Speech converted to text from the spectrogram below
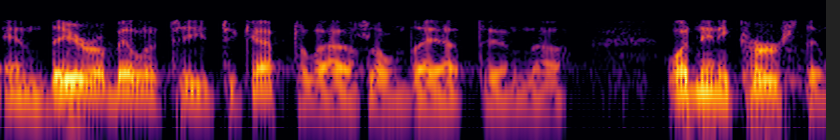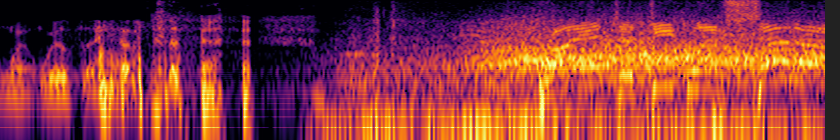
and their ability to capitalize on that, and uh, wasn't any curse that went with that. Bryant to deep left center.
